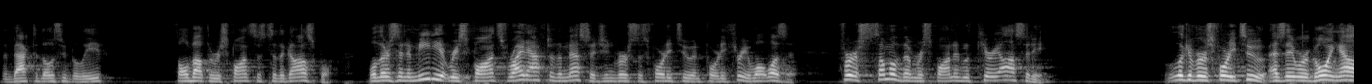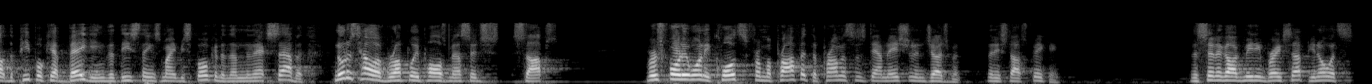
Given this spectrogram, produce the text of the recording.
and back to those who believe. It's all about the responses to the gospel. Well, there's an immediate response right after the message in verses 42 and 43. What was it? First, some of them responded with curiosity. Look at verse 42. As they were going out, the people kept begging that these things might be spoken to them the next Sabbath. Notice how abruptly Paul's message stops. Verse 41, he quotes from a prophet that promises damnation and judgment. Then he stops speaking. The synagogue meeting breaks up. You know what's,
